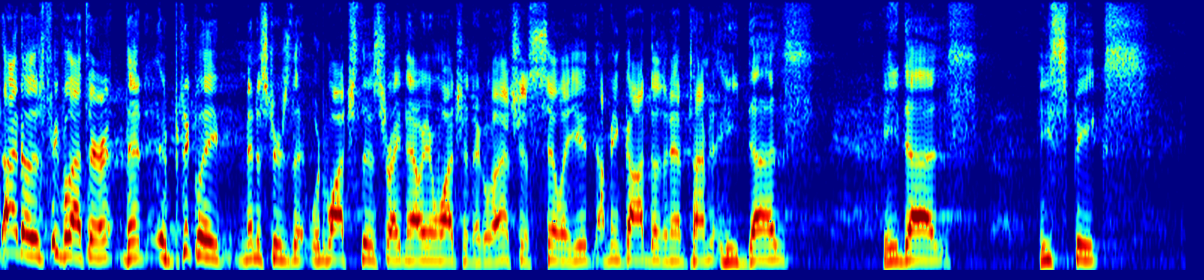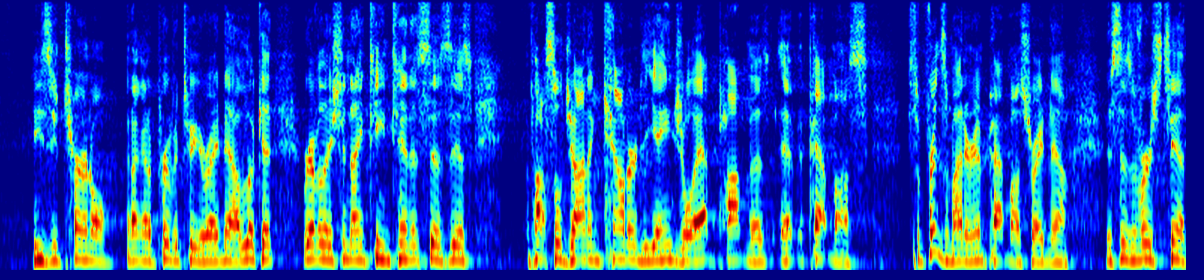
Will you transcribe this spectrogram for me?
I know there's people out there that, particularly ministers, that would watch this right now. You're watching, they go, well, that's just silly. You, I mean, God doesn't have time. He does. He does. He speaks. He's eternal. And I'm going to prove it to you right now. Look at Revelation 19:10. It says this Apostle John encountered the angel at Patmos, at Patmos. Some friends of mine are in Patmos right now. It says in verse 10,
